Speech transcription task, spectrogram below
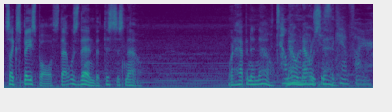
It's like Spaceballs. That was then, but this is now. What happened to now? Tell now, me when now it is reaches the campfire.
